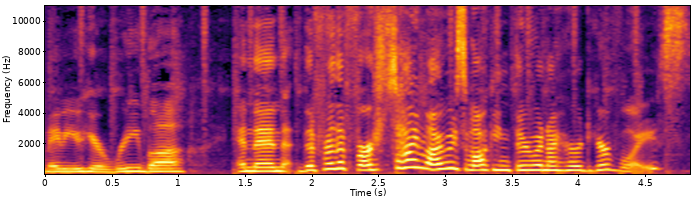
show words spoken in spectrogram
Maybe you hear Reba. And then the, for the first time, I was walking through and I heard your voice.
